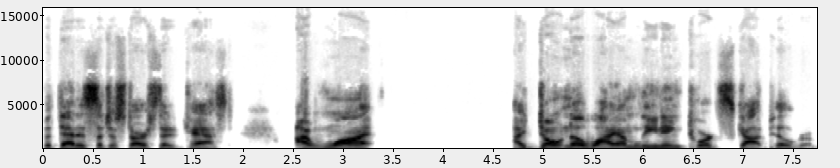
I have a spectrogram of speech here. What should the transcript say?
but that is such a star-studded cast. I want I don't know why I'm leaning towards Scott Pilgrim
